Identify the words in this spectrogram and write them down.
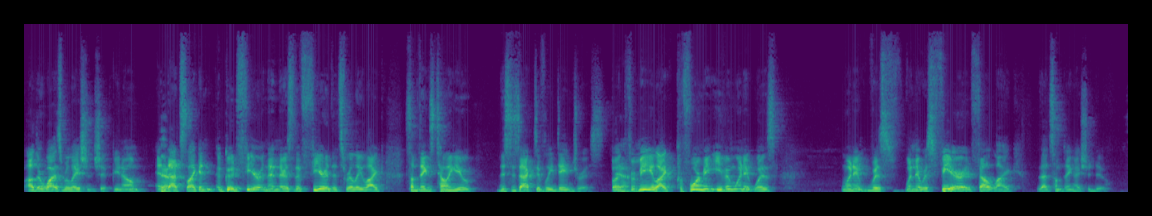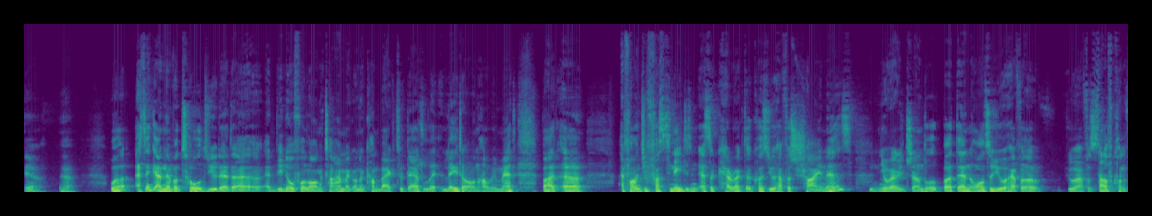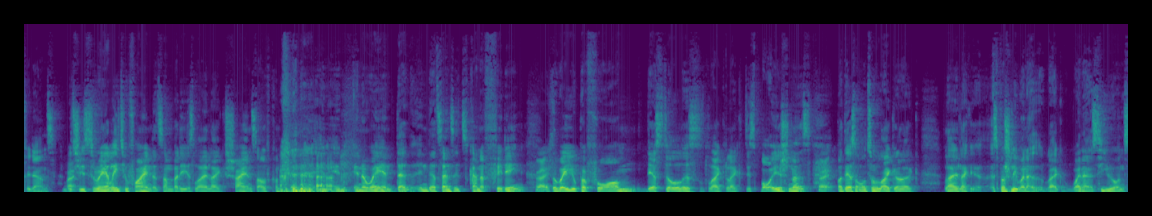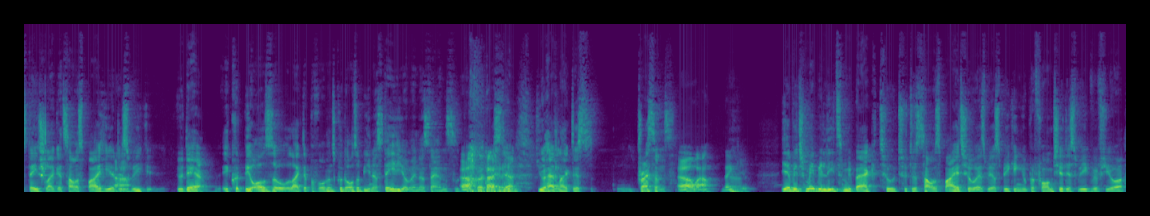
otherwise relationship, you know? And yeah. that's like an, a good fear. And then there's the fear that's really like something's telling you this is actively dangerous. But yeah. for me, like performing, even when it was when it was when there was fear, it felt like that's something I should do. Yeah, yeah. Well, I think I never told you that, uh, and we know for a long time. I'm going to come back to that later on how we met. But uh, I found you fascinating as a character because you have a shyness. Mm. You're very gentle, but then also you have a you have a self confidence, Right. which is rarely to find that somebody is like like shy and self confident in, in, in, in a way, and that in that sense it's kind of fitting. Right. The way you perform, there still is like like this boyishness, Right. but there's also like a like like especially when I like when I see you on stage like at South by here this Uh-huh. week. You're there. It could be also like the performance could also be in a stadium in a sense. because there, you had like this presence. Oh wow, thank you. Yeah, which maybe leads me back to, to, to South by 2 As we are speaking, you performed here this week with your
